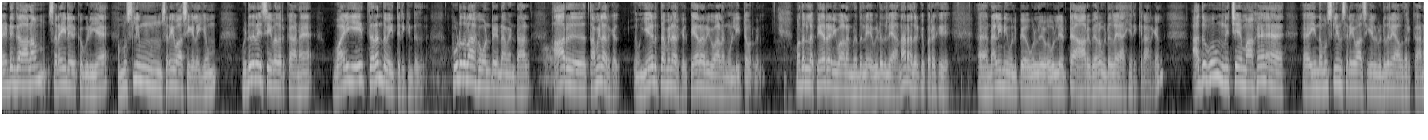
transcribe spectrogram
நெடுங்காலம் சிறையில் இருக்கக்கூடிய முஸ்லிம் சிறைவாசிகளையும் விடுதலை செய்வதற்கான வழியை திறந்து வைத்திருக்கின்றது. கூடுதலாக ஒன்று என்னவென்றால் ஆறு தமிழர்கள் ஏழு தமிழர்கள் பேரறிவாளன் உள்ளிட்டவர்கள். முதல்ல பேரறிவாளன் விடுதலை விடுதலை ஆனார். அதற்கு பிறகு நளினி உள்ளிட்ட உள்ளிட்ட ஆறு பேரும் விடுதலை ஆகியிருக்கிறார்கள். அதுவும் நிச்சயமாக இந்த முஸ்லீம் சிறைவாசிகள் விடுதலை ஆவதற்கான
